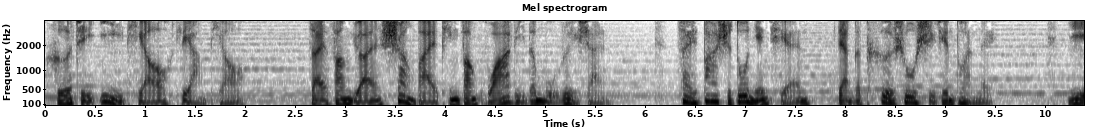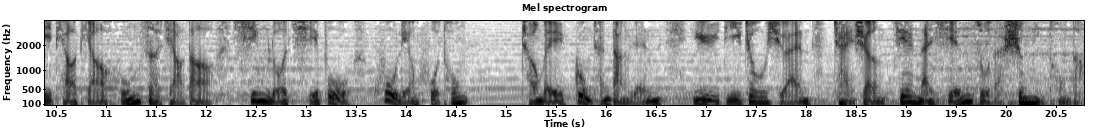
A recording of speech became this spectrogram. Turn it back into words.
何止一条两条，在方圆上百平方华里的母瑞山，在八十多年前两个特殊时间段内，一条条红色小道星罗棋布，互联互通。成为共产党人御敌周旋、战胜艰难险阻的生命通道，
